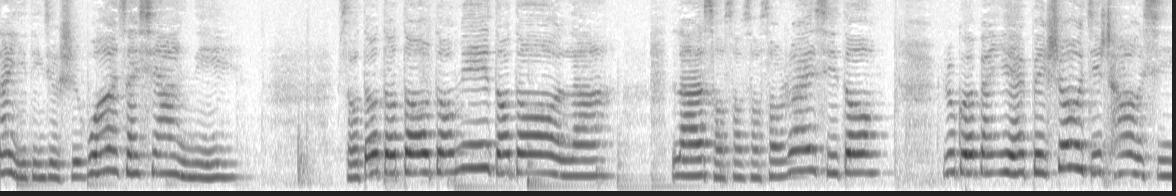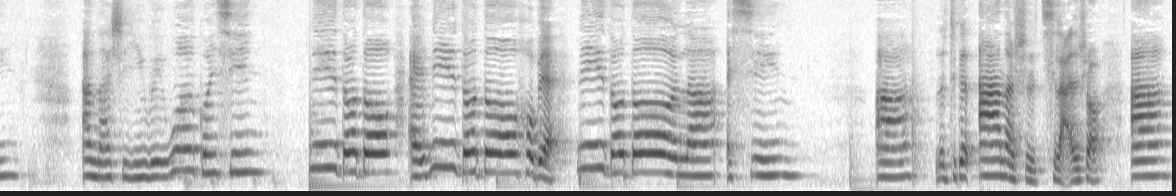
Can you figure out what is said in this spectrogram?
那一定就是我在想你，嗦哆哆哆哆咪哆哆啦，啦嗦嗦嗦嗦瑞西哆。如果半夜被手机吵醒，啊，那是因为我关心你哆哆，哎你哆哆后边你哆哆啦爱心啊，那这个啊呢是起来的时候啊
